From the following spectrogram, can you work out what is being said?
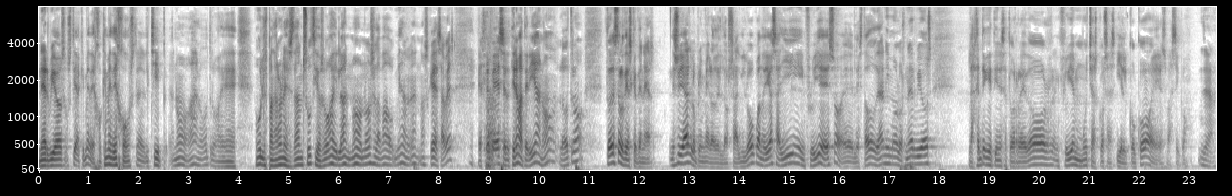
nervios, hostia, ¿qué me dejo? ¿Qué me dejo? Hostia, el chip, no, ah, lo otro, eh, uy, los pantalones están sucios, uy, no, no los he lavado, mira, no sé qué, ¿sabes? El GPS tiene batería, ¿no? Lo otro, todo esto lo tienes que tener. Eso ya es lo primero del dorsal. Y luego cuando llegas allí influye eso, el estado de ánimo, los nervios, la gente que tienes a tu alrededor, influyen muchas cosas. Y el coco es básico. Ya.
